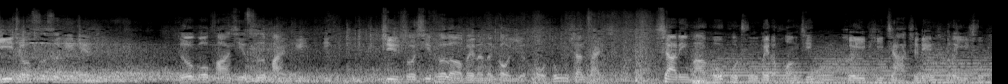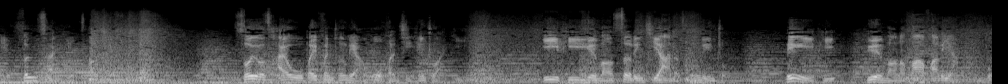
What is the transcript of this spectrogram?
一九四四年年底，德国法西斯败局已定。据说希特勒为了能够以后东山再起，下令把国库储备的黄金和一批价值连城的艺术品分散隐藏起来。所有财物被分成两部分进行转移，一批运往瑟林吉亚的丛林中，另一批。运往了巴伐利亚南部。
